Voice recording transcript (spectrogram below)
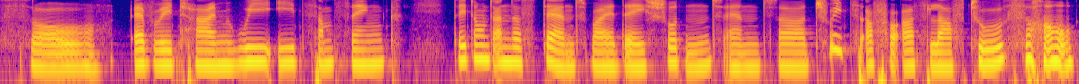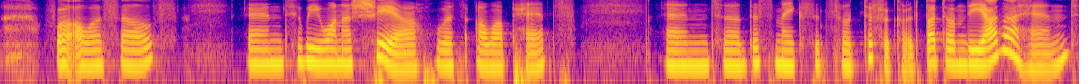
So every time we eat something, they don't understand why they shouldn't, and uh, treats are for us love too. So for ourselves and we want to share with our pets. And uh, this makes it so difficult. But on the other hand,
